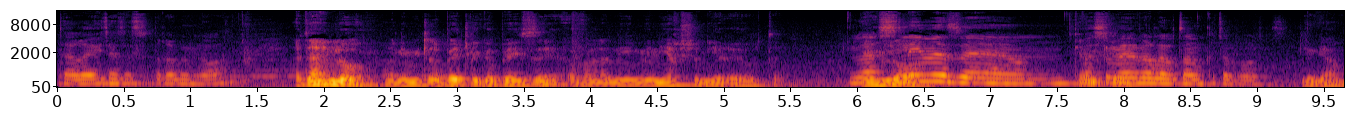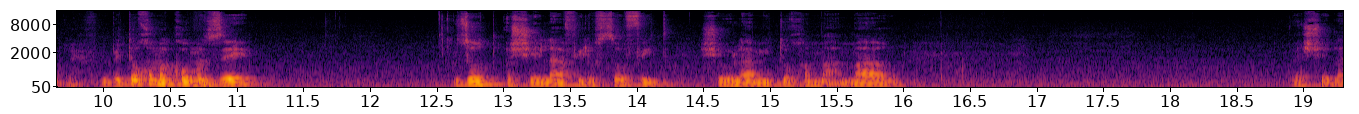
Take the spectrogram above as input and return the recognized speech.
אתה ראית את הסדרה במלואה? עדיין לא, אני מתלבט לגבי זה, אבל אני מניח שאני אראה אותה. להשלים איזה כן, משהו כן. מעבר לאותן כתבות. לגמרי. ובתוך המקום הזה, זאת השאלה הפילוסופית שעולה מתוך המאמר, והשאלה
